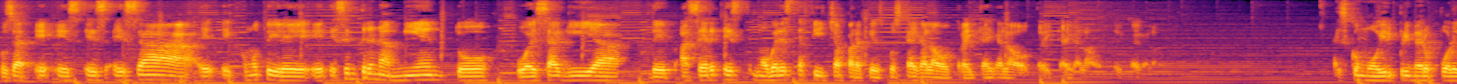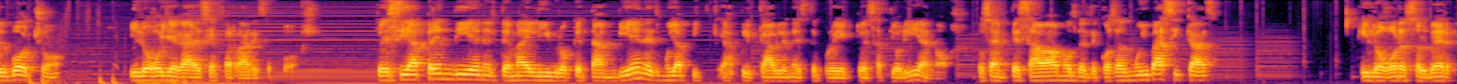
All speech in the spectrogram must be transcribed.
O sea, e, es, es esa, eh, ¿cómo te diré? Ese entrenamiento o esa guía de hacer es, mover esta ficha para que después caiga la otra y caiga la otra y caiga la otra y caiga la otra. Es como ir primero por el bocho y luego llegar a ese Ferrari, ese Porsche. Entonces sí aprendí en el tema del libro que también es muy aplicable en este proyecto esa teoría, ¿no? O sea, empezábamos desde cosas muy básicas y luego resolver,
